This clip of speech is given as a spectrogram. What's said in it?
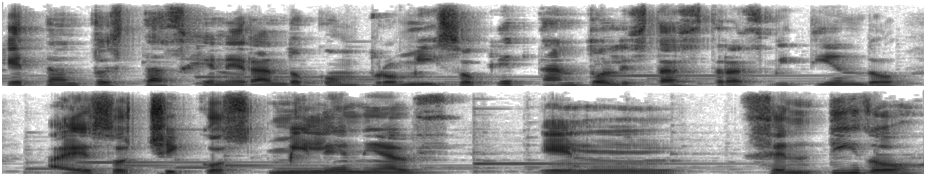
qué tanto estás generando compromiso, qué tanto le estás transmitiendo a esos chicos millennials el sentido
